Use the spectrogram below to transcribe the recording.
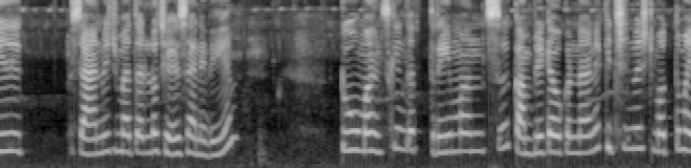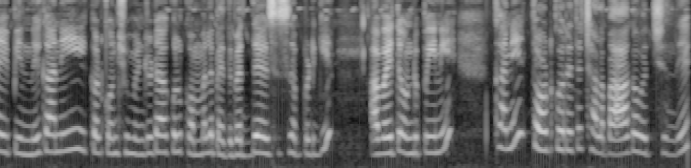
ఈ శాండ్విచ్ మెథడ్లో చేశాను ఇది. టూ మంత్స్కి ఇంకా త్రీ మంత్స్ కంప్లీట్ అవ్వకుండానే కిచెన్ వేస్ట్ మొత్తం అయిపోయింది. కానీ ఇక్కడ కొంచెం ఎండుటాకులు కొమ్మలు పెద్ద పెద్ద వేసేసేపటికి అవైతే ఉండిపోయినాయి. కానీ తోటకూర అయితే చాలా బాగా వచ్చింది.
